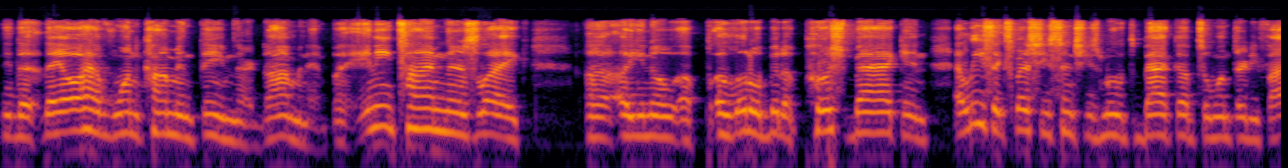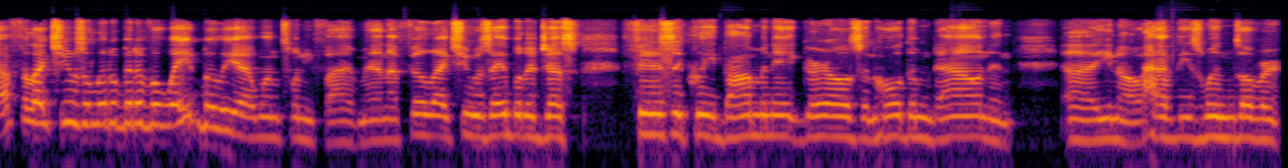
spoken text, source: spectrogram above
they all have one common theme they're dominant. But anytime there's like uh, a, you know a, a, little bit of pushback and at least especially since she's moved back up to 135 i feel like she was a little bit of a weight bully at 125 man. I feel like she was able to just physically dominate girls and hold them down and uh, you know have these wins over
